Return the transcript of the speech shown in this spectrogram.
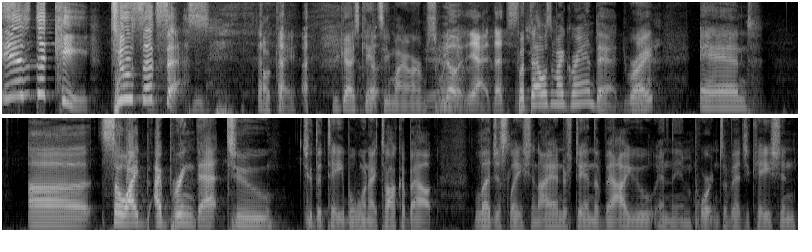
is the key to success. okay, you guys can't see my arms. No, yeah, that's- But that was my granddad, right? And uh, so I I bring that to to the table when I talk about legislation. I understand the value and the importance of education.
